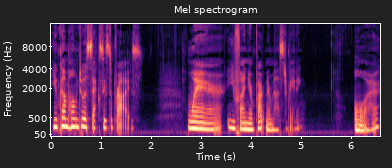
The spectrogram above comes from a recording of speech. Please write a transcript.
you come home to a sexy surprise where you find your partner masturbating. Or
